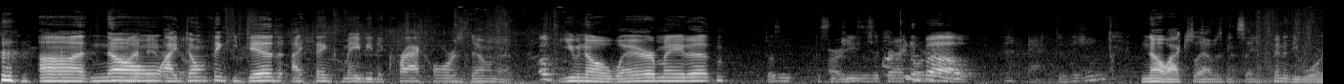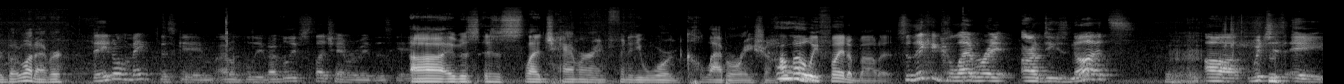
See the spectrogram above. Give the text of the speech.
Uh, no, I gun. don't think he did. I think maybe the crack whores down at Oh, you know where made it. Doesn't isn't are Jesus you a crack talking whore? about Activision? No, actually, I was gonna say Infinity Ward, but whatever. They don't make this game. I don't believe. I believe Sledgehammer made this game. Uh, it was, it was a Sledgehammer Infinity Ward collaboration. How about we fight about it? so they could collaborate on these nuts, uh, which is a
